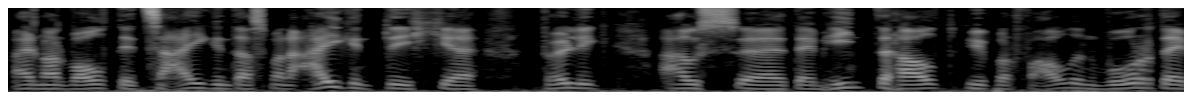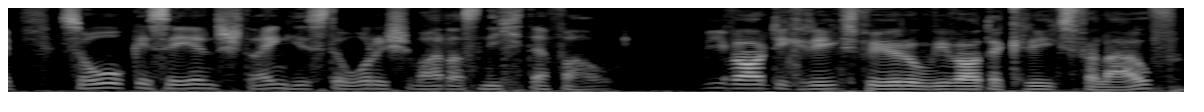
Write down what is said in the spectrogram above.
weil man wollte zeigen, dass man eigentlich äh, völlig aus äh, dem Hinterhalt überfallen wurde. So gesehen, streng historisch, war das nicht der Fall. Wie war die Kriegsführung, wie war der Kriegsverlauf?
